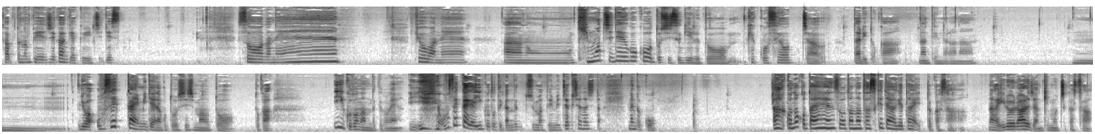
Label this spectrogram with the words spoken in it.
カップのページが逆位置です。そうだね。今日はね、あのー、気持ちで動こうとしすぎると結構背負っちゃうたりとか何て言うんだろうなうーん要はおせっかいみたいなことをしてしまうととかいいことなんだけどね。おせっかいがいいことっていうかちょっと待ってめちゃくちゃなっちゃった。なんかこうあこの子大変そうだな助けてあげたいとかさなんかいろいろあるじゃん気持ちがさ。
